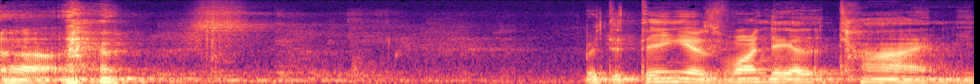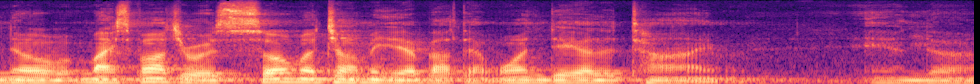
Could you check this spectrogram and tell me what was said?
Uh, but the thing is, one day at a time, you know, my sponsor was so much on me about that one day at a time. And, uh,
